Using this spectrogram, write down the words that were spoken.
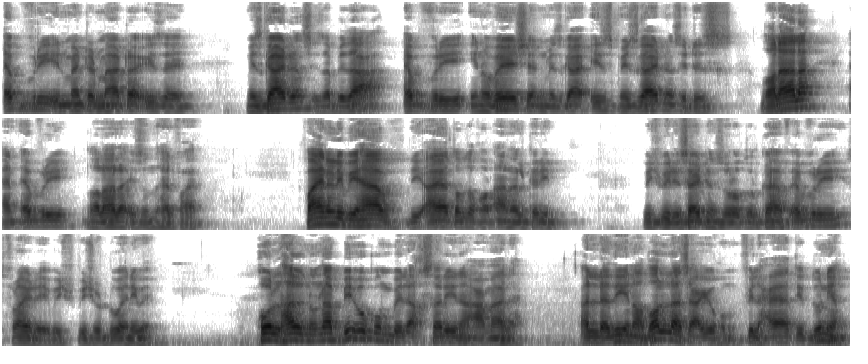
Every invented matter is a misguidance, is a bid'ah. Every innovation is misguidance, it is dalala, and every dalala is in the hellfire. Finally, we have the ayat of the Quran al Kareem, which we recite in Surah Al Kahf every Friday, which we should do anyway. قل هل ننبئكم بالأخسرين أعمالا الذين ضل سعيهم في الحياة الدنيا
